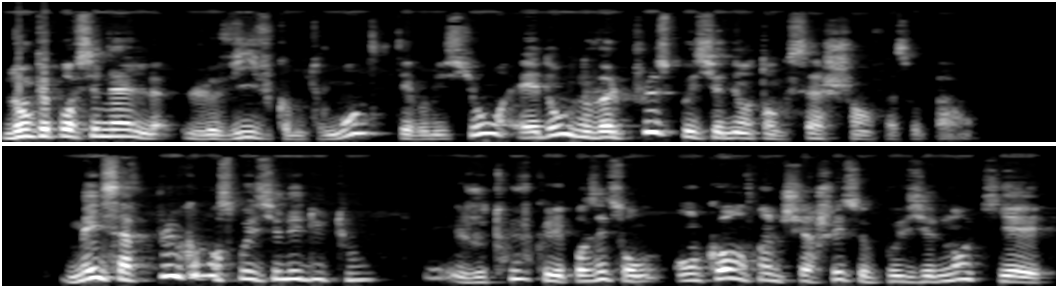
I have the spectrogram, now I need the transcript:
Donc les professionnels le vivent comme tout le monde, cette évolution, et donc ne veulent plus se positionner en tant que sachants face aux parents. Mais ils savent plus comment se positionner du tout. Et je trouve que les professionnels sont encore en train de chercher ce positionnement qui est,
